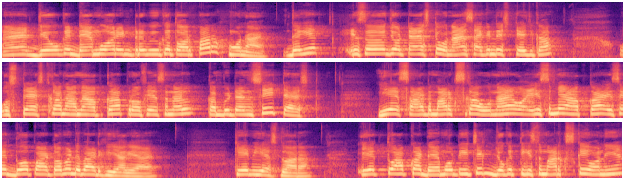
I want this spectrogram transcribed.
जो कि डेमो और इंटरव्यू के तौर पर होना है। देखिए, इस जो टेस्ट होना है सेकंड स्टेज का, उस टेस्ट का नाम है आपका प्रोफेशनल कम्पिटेंसी टेस्ट ये साठ मार्क्स का होना है और इसमें आपका इसे दो पार्टों में डिवाइड किया गया है के द्वारा। एक तो आपका डेमो टीचिंग जो कि तीस मार्क्स की होनी है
